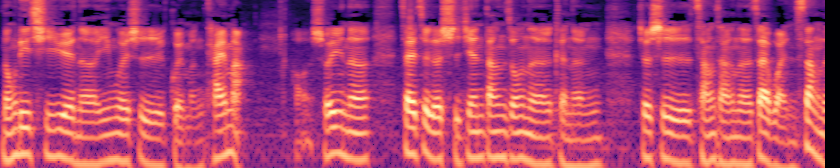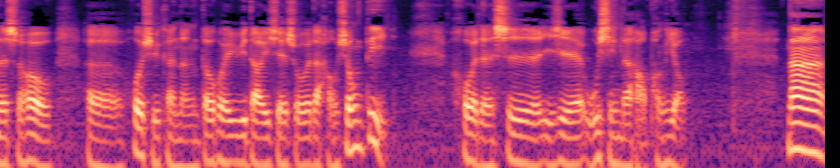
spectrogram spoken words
农历七月呢，因为是鬼门开嘛。好，所以呢，在这个时间当中呢，可能就是常常呢，在晚上的时候，呃，或许可能都会遇到一些所谓的好兄弟，或者是一些无形的好朋友。那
